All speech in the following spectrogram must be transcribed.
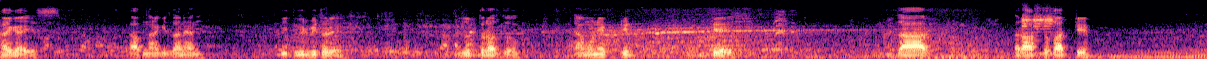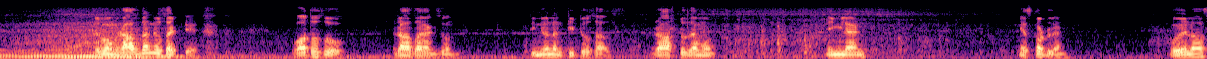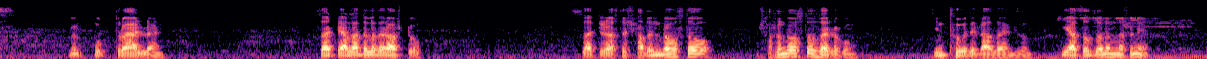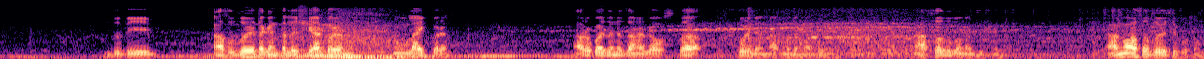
Hi guys আপনারা কি জানেন, পৃথিবীর ভিতরে যুক্তরাজ্য এমন একটি দেশ যার রাষ্ট্র চারটি এবং রাজধানীও চারটে, অথচ রাজা একজন। তিনি হলেন টিটো চার্লস। রাষ্ট্র যেমন ইংল্যান্ড, স্কটল্যান্ড। ওয়েলস উত্তর আয়ারল্যান্ড। চারটে আলাদা আলাদা রাষ্ট্র। চারটে রাষ্ট্রের স্বাধীন ব্যবস্থাও, শাসন ব্যবস্থাও চার রকম। কিন্তু ওদের রাজা একজন। কি আশ্চর্য হলেন না শুনে? যদি আশ্চর্য হয়ে থাকেন তাহলে শেয়ার করেন এবং লাইক করেন। আরও কয়জনের জানার ব্যবস্থা করে দেন আপনাদের মাধ্যমে? আশ্চর্যজনক বিষয়। А ну а созовете потом.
